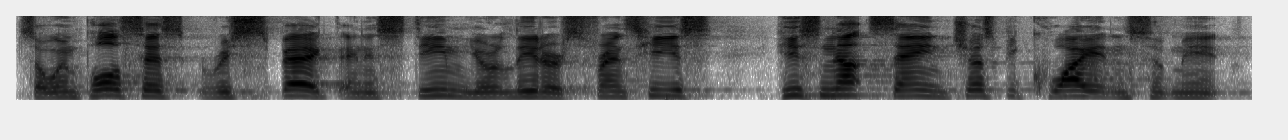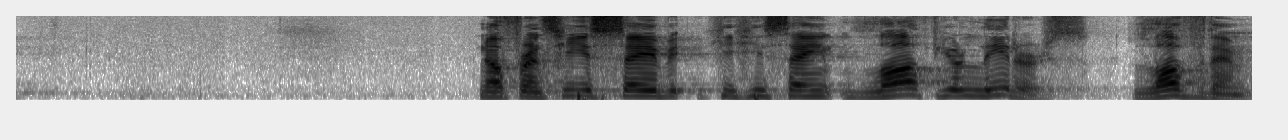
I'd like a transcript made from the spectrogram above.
So when Paul says respect and esteem your leaders, friends, he is, he's not saying just be quiet and submit. No, friends, he is, saying, he's saying love your leaders, love them.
